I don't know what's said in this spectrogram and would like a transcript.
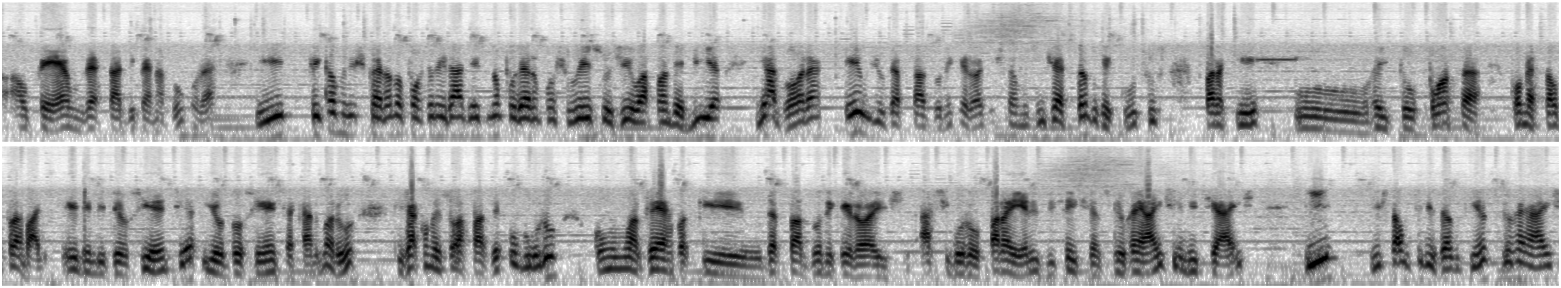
ao PE, Universidade de Pernambuco, né? E ficamos esperando a oportunidade, eles não puderam construir, surgiu a pandemia, e agora eu e o deputado Bruno Queiroz estamos injetando recursos para que o reitor possa começar o trabalho. Ele me deu ciência, e eu dou ciência a Caruaru, que já começou a fazer o muro com uma verba que o deputado Bruno Queiroz assegurou para ele de 600 mil reais iniciais e está utilizando 500 mil reais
